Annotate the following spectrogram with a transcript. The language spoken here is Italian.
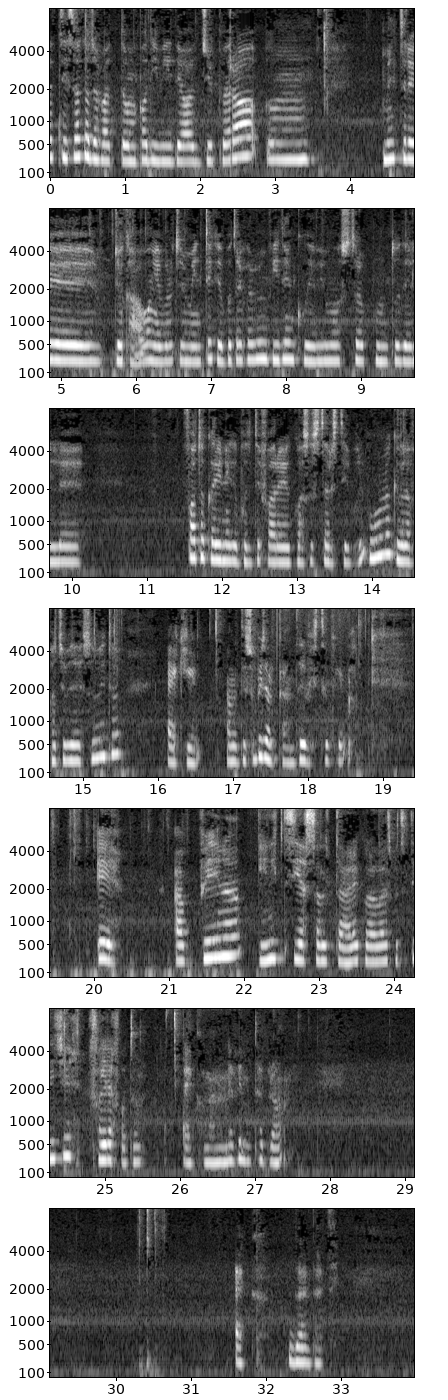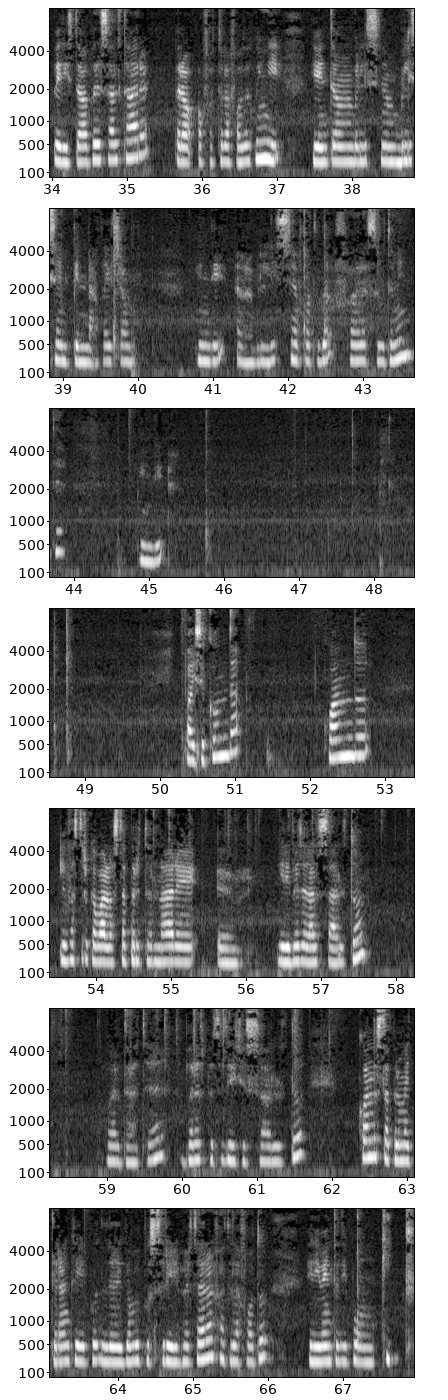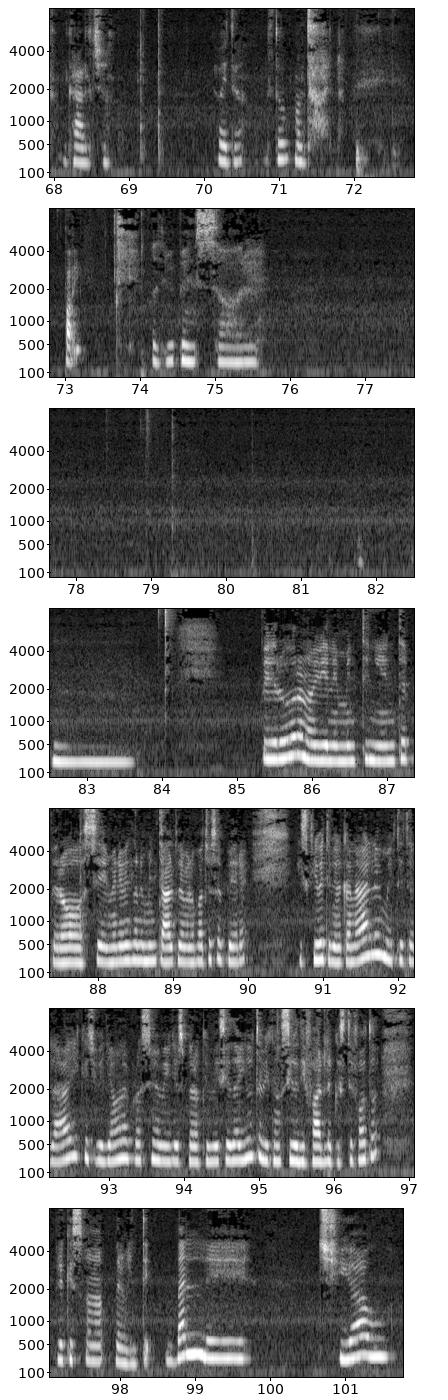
ragazzi, so che ho già fatto un po' di video oggi, però um, mentre giocavo mi è venuto in mente che potrei farvi un video in cui vi mostro appunto delle foto carine che potete fare qua su Star Stable. Uno che ve la faccio vedere subito è che andate subito al canto visto che e appena inizi a saltare con la vala spazzatrice fai la foto. Ecco, no, non è venuta però ecco guardate. Vedi stava per saltare però ho fatto la foto quindi diventa una bellissima, bellissima impennata diciamo. Quindi è una bellissima foto da fare assolutamente. Quindi poi seconda quando il vostro cavallo sta per tornare eh, di ripresa dal salto guardate barra spazzatrice salto. Quando sta per mettere anche le gambe posteriori per terra fate la foto e diventa tipo un kick un calcio. Vedete molto molto bello. Poi fatemi pensare. Mm. Per ora non mi viene in mente niente, però se me ne vengono in mente altre ve lo faccio sapere. Iscrivetevi al canale, mettete like e ci vediamo nel prossimo video. Spero che vi sia d'aiuto, vi consiglio di farle queste foto perché sono veramente belle. Ciao!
